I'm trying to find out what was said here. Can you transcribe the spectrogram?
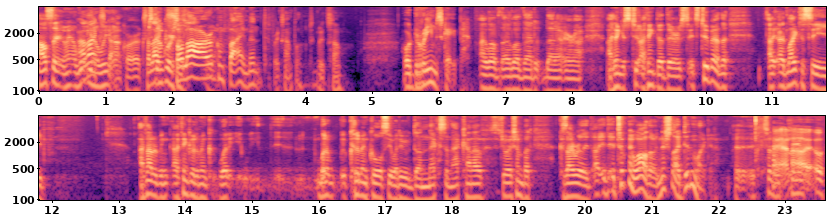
I'll say. I, mean, I you like know, we- uh, Skunkworks. I like Skunkworks is- Solar yeah. Confinement, for example. It's a good song. Or Dreamscape. I love I love that that era. I think it's too. I think that there's. It's too bad that I, I'd like to see. I thought it'd been. I think it would have been what. What it could have been cool to see what he would have done next in that kind of situation, but because I really, it, it took me a while though. Initially, I didn't like it. It, it sort of And came- I, oh,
